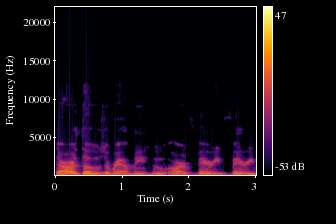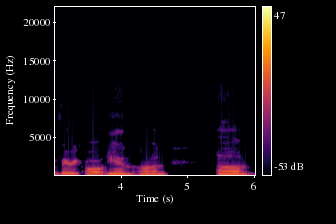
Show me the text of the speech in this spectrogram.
there are those around me who are very, very, very all in on um,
